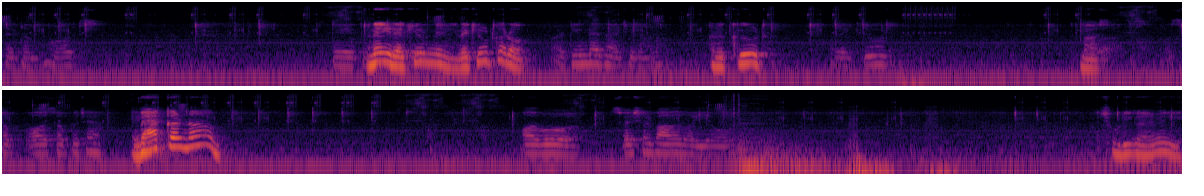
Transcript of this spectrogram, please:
सेटअप बॉट्स नहीं रिक्रूट नहीं रिक्रूट करो। टीम डेथ मैच ही था ना रिक्रूट रिक्रूट बस सब और सब कुछ है? बैक करना। और वो स्पेशल पावर वही है वो। छुरी का है मेरी।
